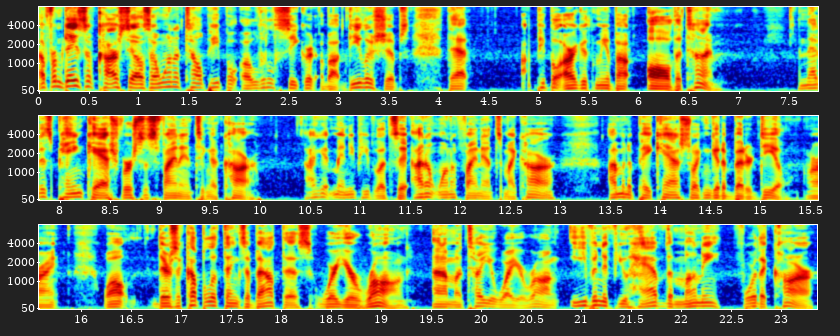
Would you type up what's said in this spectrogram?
Now, from Days of Car Sales, I want to tell people a little secret about dealerships that people argue with me about all the time, and that is paying cash versus financing a car. I get many people that say, I don't want to finance my car. I'm going to pay cash so I can get a better deal. All right. Well, there's a couple of things about this where you're wrong, and I'm going to tell you why you're wrong. Even if you have the money for the car,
